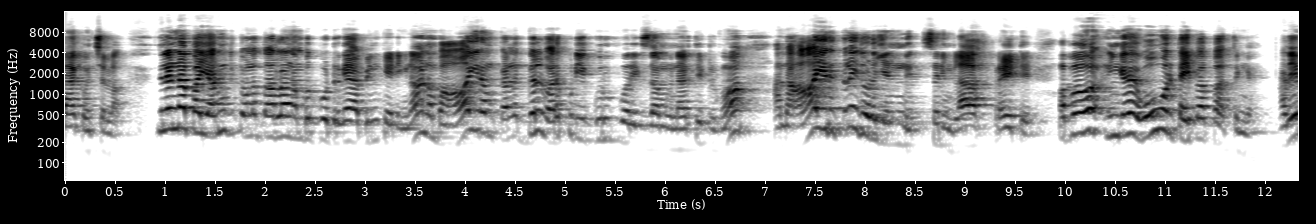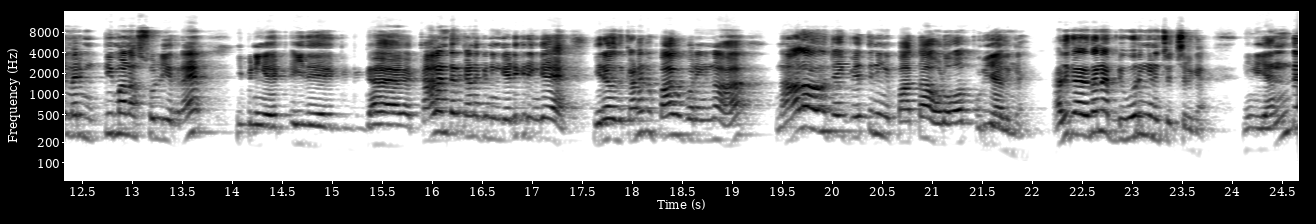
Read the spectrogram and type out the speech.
பேக் வச்சிடலாம். இதில் என்னப்பா இரநூத்தி தொண்ணூத்தாறுலாம் நம்பர் போட்டிருக்கேன் அப்படின்னு கேட்டிங்கன்னா நம்ம ஆயிரம் கணக்குகள் வரக்கூடிய குரூப் ஒரு எக்ஸாமுக்கு நடத்திட்டு இருக்கோம். அந்த ஆயிரத்தில் இதோட எண்ணு. சரிங்களா? ரைட்டு அப்போது நீங்கள் ஒவ்வொரு டைப்பாக பார்த்துங்க. அதே மாதிரி முக்கியமாக நான் சொல்லிடுறேன். இப்போ நீங்கள் இது காலண்டர் கணக்கு நீங்கள் எடுக்கிறீங்க. இருபது கணக்கு பார்க்க போகிறீங்கன்னா நாலாவது டைப் எடுத்து நீங்கள் பார்த்தா அவ்வளோவா புரியாதுங்க. அதுக்காக தான் நான் இப்படி ஒருங்கிணைச்சு வச்சுருக்கேன். நீங்கள் எந்த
